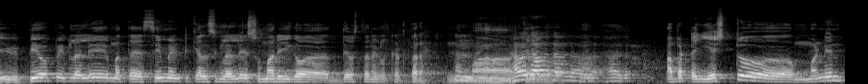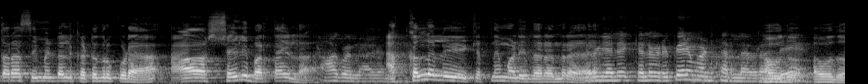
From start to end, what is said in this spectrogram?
ಈ ಪಿ ಒ ಪಿಗಳಲ್ಲಿ ಮತ್ತೆ ಸಿಮೆಂಟ್ ಕೆಲಸಗಳಲ್ಲಿ ಸುಮಾರು ಈಗ ದೇವಸ್ಥಾನಗಳು ಕಟ್ತಾರೆ. ನಮ್ಮ ಬಟ್ ಎಷ್ಟು ಮಣ್ಣಿನ ಥರ ಸಿಮೆಂಟಲ್ಲಿ ಕಟ್ಟಿದ್ರು ಕೂಡ ಆ ಶೈಲಿ ಬರ್ತಾ ಇಲ್ಲ. ಆ ಕಲ್ಲಲ್ಲಿ ಕೆತ್ತನೆ ಮಾಡಿದ್ದಾರೆ ಅಂದ್ರೆ ಕೆಲವು ರಿಪೇರಿ ಮಾಡ್ತಾರಲ್ಲ ಹೌದು ಹೌದು.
